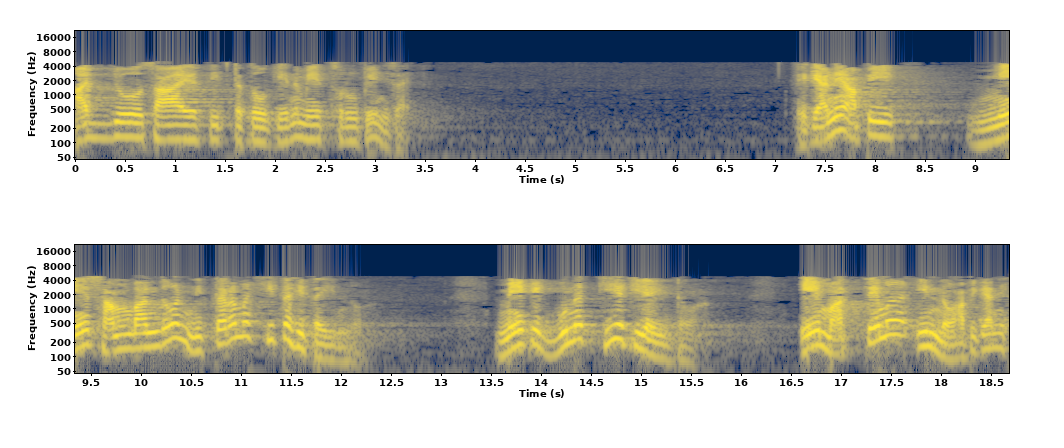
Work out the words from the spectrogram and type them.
අජ්ජෝ සායතිට්ඨතෝ කියන මේ ස්වરૂපේ නිසයි. ඒ කියන්නේ අපි මේ සම්බන්ධව නිතරම හිත හිත ඉන්නවා. මේකේ ಗುಣ කිය කිය ඉන්නවා. ඒ මැත්තේම ඉන්නවා. අපි කියන්නේ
